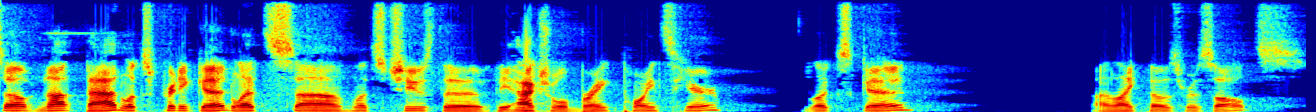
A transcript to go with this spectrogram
So not bad, looks pretty good. Let's uh, let's choose the the actual breakpoints here. Looks good. I like those results.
